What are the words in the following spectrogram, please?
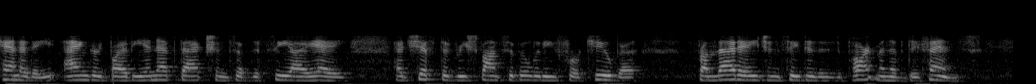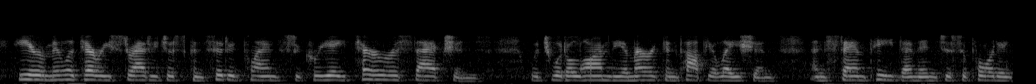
Kennedy, angered by the inept actions of the CIA, had shifted responsibility for Cuba from that agency to the Department of Defense. Here, military strategists considered plans to create terrorist actions which would alarm the American population and stampede them into supporting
